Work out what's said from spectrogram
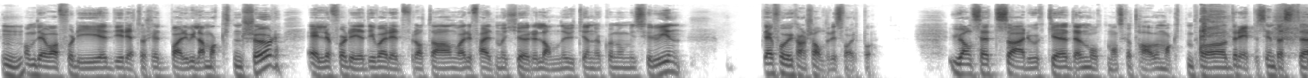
Mm. Om det var fordi de rett og slett bare ville ha makten sjøl, eller fordi de var redd for at han var i ferd med å kjøre landet ut i en økonomisk ruin, det får vi kanskje aldri svar på. Uansett så er det jo ikke den måten man skal ta over makten på, å drepe sin, beste,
